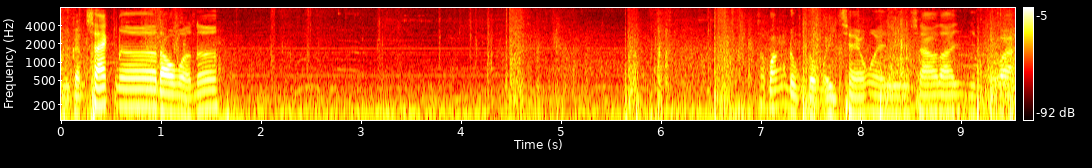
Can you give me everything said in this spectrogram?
Người cảnh sát nó đâu mà nó nó bắn đùng đùng y xèo ngoài sao ta nhìn qua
